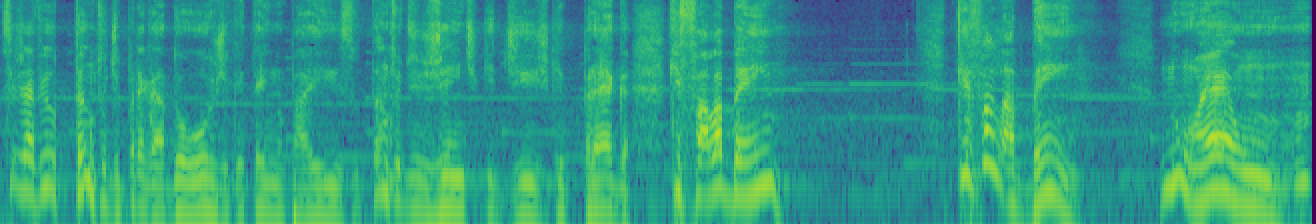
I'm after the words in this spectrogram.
Você já viu o tanto de pregador hoje que tem no país, o tanto de gente que diz, que prega, que fala bem. Porque falar bem não é um,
